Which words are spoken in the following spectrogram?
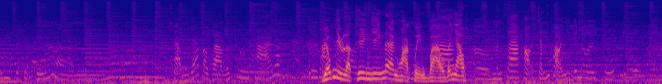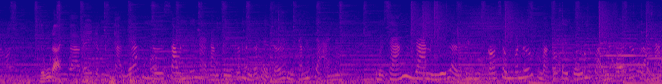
có một cái vị trí mà cảm giác là vào nó thư thái thư thái giống như là thiên nhiên nó đang hòa Mình quyện vào xa- với nhau. Ừ, mình xa khỏi tránh khỏi những cái nơi phố thị ồn ào đúng rồi. Mình vào đây để mình cảm giác như sau những cái ngày làm việc á mình có thể tới mình cắm trại nè. Buổi sáng ra mình nghĩ là có sông có nước mà có cây cối như vậy nó sẽ rất là mát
